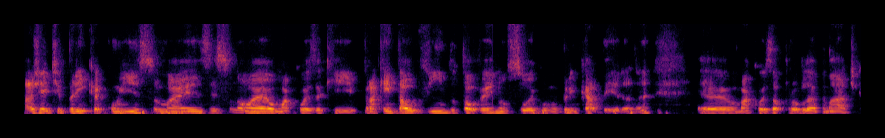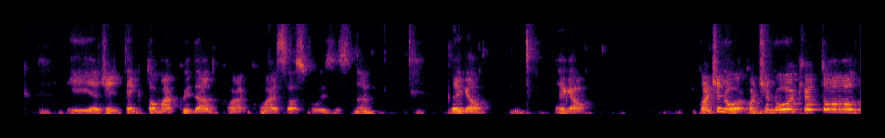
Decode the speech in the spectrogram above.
a gente brinca com isso, mas isso não é uma coisa que, para quem está ouvindo, talvez não soe como brincadeira, né, é uma coisa problemática, e a gente tem que tomar cuidado com, a, com essas coisas, né. Legal, legal. Continua, continua que eu tô,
